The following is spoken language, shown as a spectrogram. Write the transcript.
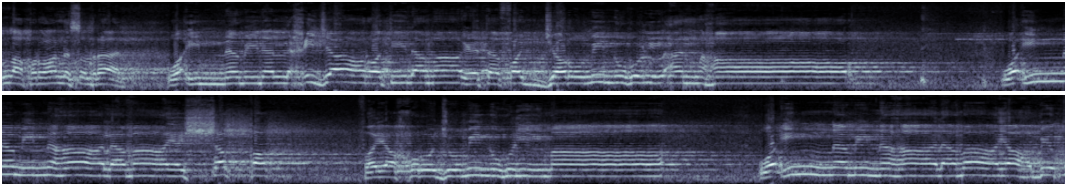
அல்லாஹ் குர்ஆன்ல சொல்றார் وَإِنَّ مِنَ الْحِجَارَةِ لَمَا يَتَفَجَّرُ مِنْهُ الْأَنْهَارُ مِنْهَا لَمَا يَشَّقَّقُ فَيَخْرُجُ مِنْهُ الْمَاءُ وَإِنَّ مِنْهَا لَمَا يَهْبِطُ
